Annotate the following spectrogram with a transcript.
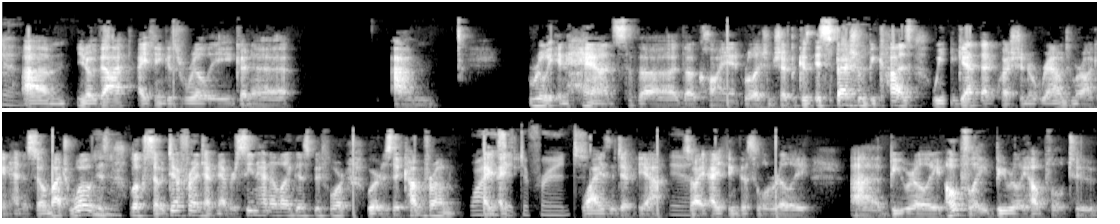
Yeah. Um, you know, that I think is really gonna um, really enhance the the client relationship because especially because we get that question around Moroccan henna so much. Whoa, this mm. looks so different. I've never seen henna like this before. Where does it come from? Why I, is I, it different? Why is it different? Yeah. yeah. So I, I, think this will really uh, be really, hopefully, be really helpful to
